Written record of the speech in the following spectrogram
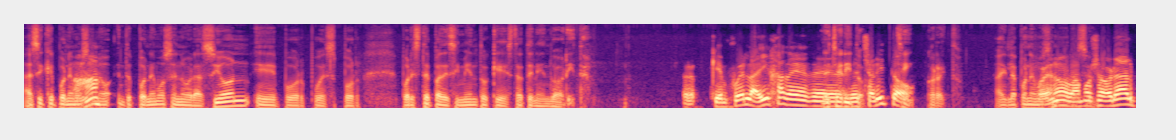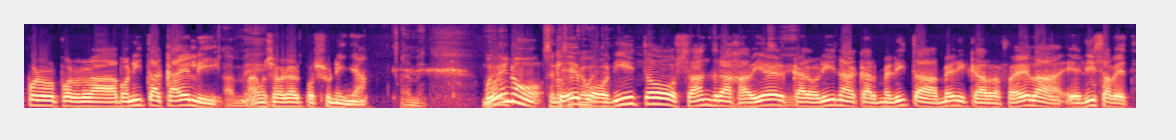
Así que ponemos, en, ponemos en oración eh, por, pues, por, por este padecimiento que está teniendo ahorita. ¿Quién fue la hija de, de- De Charito. de Charito? Sí, correcto. Ahí la ponemos en Bueno, vamos a orar por, por la bonita Kaeli. Vamos a orar por su niña. Amén. Bueno, qué bonito, Sandra, Javier, Carolina, Carmelita, América, Rafaela, Elizabeth.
